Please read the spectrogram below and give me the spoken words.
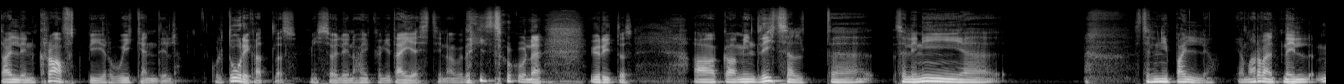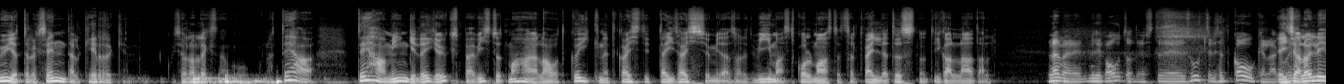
Tallinn Craft Beer Weekendil kultuurikatlas, mis oli noh, ikkagi täiesti nagu teistsugune üritus. aga mind lihtsalt, äh, see oli nii, äh, seda oli nii palju ja ma arvan, et neil müüjatel oleks endal kergem, kui seal oleks nagu noh, teha, teha mingi lõige, üks päev istud maha ja laod kõik need kastid täis asju, mida sa oled viimast kolm aastat sealt välja tõstnud igal laadal Lähme nüüd muidugi autodest eh, suhteliselt kaugele. ei, seal oli,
